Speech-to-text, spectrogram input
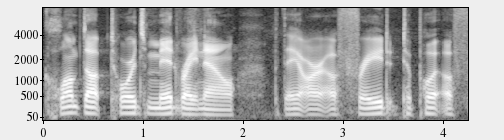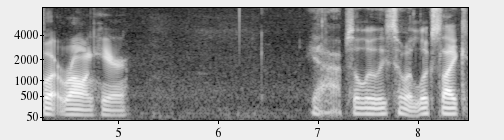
clumped up towards mid right now, but they are afraid to put a foot wrong here. Yeah, absolutely. So it looks like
